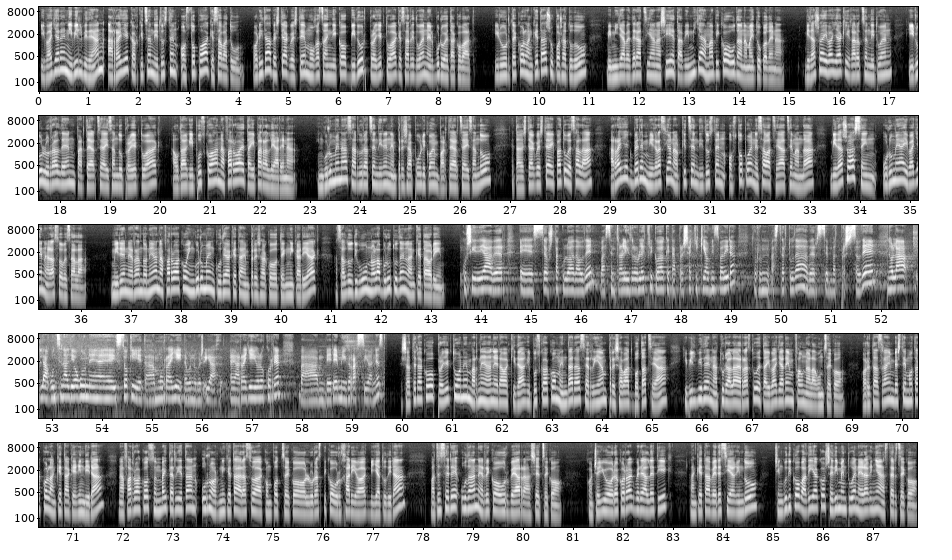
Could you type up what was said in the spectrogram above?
Ibaiaren ibilbidean arraiek aurkitzen dituzten oztopoak ezabatu. Hori da besteak beste mugatzaindiko bidur proiektuak ezarri duen helburuetako bat. Hiru urteko lanketa suposatu du 2000 bederatzean hasi eta 2000 amapiko udan amaituko dena. Bidasoa ibaiak igarotzen dituen hiru lurraldeen parte hartzea izan du proiektuak, hau da Gipuzkoa, Nafarroa eta Iparraldearena. Ingurumena zarduratzen diren enpresa publikoen parte hartzea izan du, eta besteak bestea aipatu bezala, Arraiek beren migrazioan aurkitzen dituzten oztopoen ezabatzea atzeman da, bidasoa zein urumea ibaien arazo bezala. Miren errandonean Nafarroako ingurumen kudeak eta enpresako teknikariak azaldu digu nola burutu den lanketa hori. Ikusi dira, ber, e, ze obstakuloa dauden, ba, zentral hidroelektrikoak eta presa txiki hauniz badira, torrun aztertu da, ber, zenbat presa zauden, nola laguntzen aldiogun e, izoki eta murraiei, eta bueno, ja, e, arraiei orokorrean, ba, bere migrazioan, ez? Esaterako, proiektu honen barnean erabaki da Gipuzkoako mendaraz herrian presa bat botatzea, ibilbide naturala erraztu eta ibaiaren fauna laguntzeko. Horretaz gain beste motako lanketak egin dira, Nafarroako zenbait herrietan ur horniketa arazoa konpotzeko lurazpiko urjarioak bilatu dira, batez ere udan herriko ur beharra asetzeko. Kontseilu orokorrak bere aldetik, lanketa berezia egin du, txingudiko badiako sedimentuen eragina aztertzeko.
